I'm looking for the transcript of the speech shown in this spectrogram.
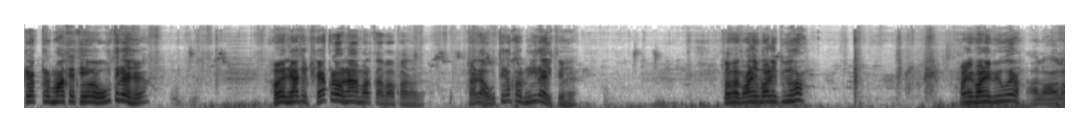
ટ્રેક્ટર માથેથી હવે ઉતરે છે. હવે ત્યાંથી ઠેકડો ના મળતા બાપા હવે. ના ના ઉતરે તો નિરાય છે તમે પાણી બાણી પીવો પાણી બાણી પીવું હાલો હાલો.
